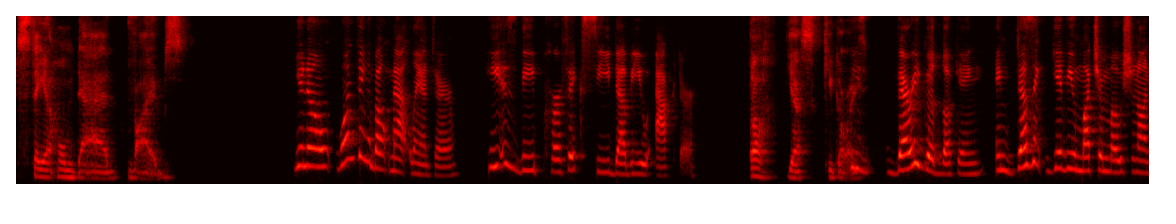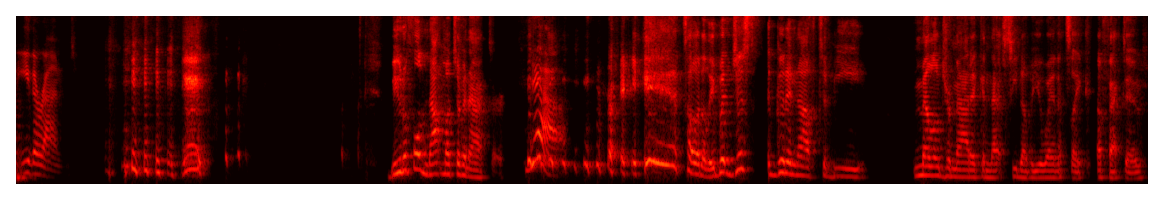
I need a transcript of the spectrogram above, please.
stay at home dad vibes you know, one thing about Matt Lanter, he is the perfect CW actor. oh yes keep going He's very good looking and doesn't give you much emotion on either end. beautiful not much of an actor Yeah. right totally but just good enough to be melodramatic in that cw way that's like effective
